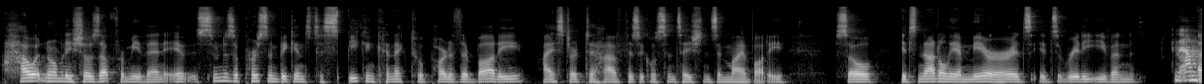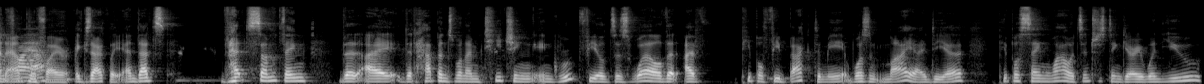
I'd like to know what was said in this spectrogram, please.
how it normally shows up for me then if, as soon as a person begins to speak and connect to a part of their body i start to have physical sensations in my body. So it's not only a mirror it's it's really even an amplifier, an amplifier. exactly. And that's that's something that i that happens when i'm teaching in group fields as well that i've people feedback to me. It wasn't my idea. People saying wow it's interesting gary. When you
